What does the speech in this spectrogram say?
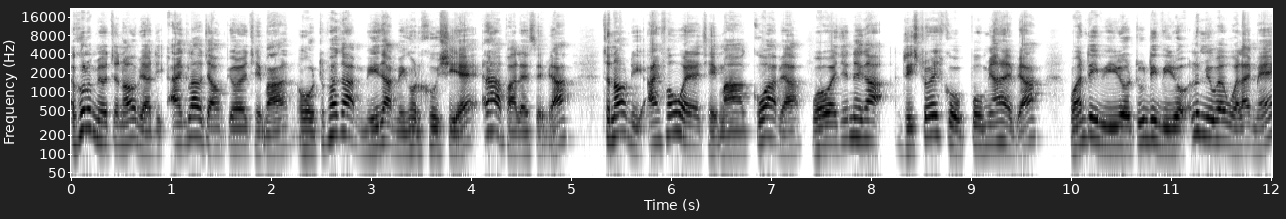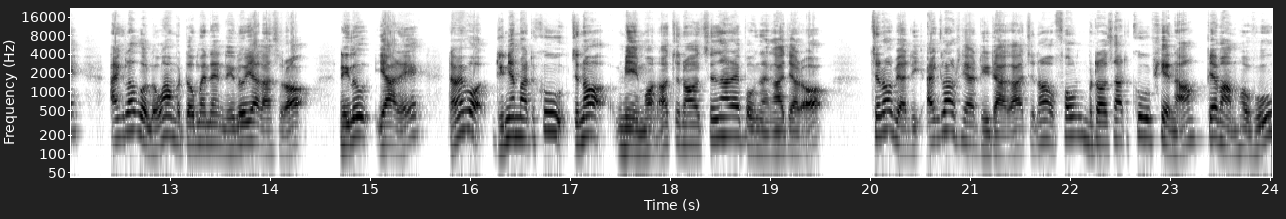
အခုလိုမျိုးကျွန်တော်ဗျာဒီ iCloud အကြောင်းပြောတဲ့အချိန်မှာဟိုတစ်ဖက်ကမေးတာမေးခွန်းတစ်ခုရှိရဲအဲ့ဒါဘာလဲဆိုဗျာကျွန်တော်ဒီ iPhone ဝယ်တဲ့အချိန်မှာကိုကဗျာဝယ်ဝယ်ချင်းတွေကဒီ storage ကိုပုံများတယ်ဗျာ 1TB တို့ 2TB တို့အဲ့လိုမျိုးပဲဝယ်လိုက်မယ် iCloud ကိုလုံးဝမတုံးမနဲ့နေလို့ရလားဆိုတော့နေလို့ရတယ်ဒါပေမဲ့ပေါ့ဒီညမှာတခုကျွန်တော်မြင်ပေါ့နော်ကျွန်တော်စဉ်းစားတဲ့ပုံစံကကြတော့ကျွန်တော်ဗျာဒီ iCloud ထဲက data ကကျွန်တော်ဖုန်းမတော်စားတစ်ခုဖြစ်အောင်ပြတ်မှာမဟုတ်ဘူး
